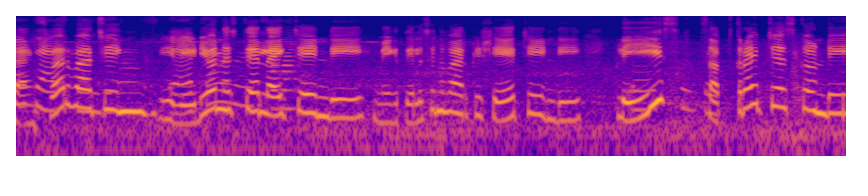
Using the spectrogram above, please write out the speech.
థ్యాంక్స్ ఫర్ వాచింగ్ ఈ వీడియో నచ్చితే లైక్ చేయండి మీకు తెలిసిన వారికి షేర్ చేయండి. ప్లీజ్ సబ్స్క్రైబ్ చేసుకోండి.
